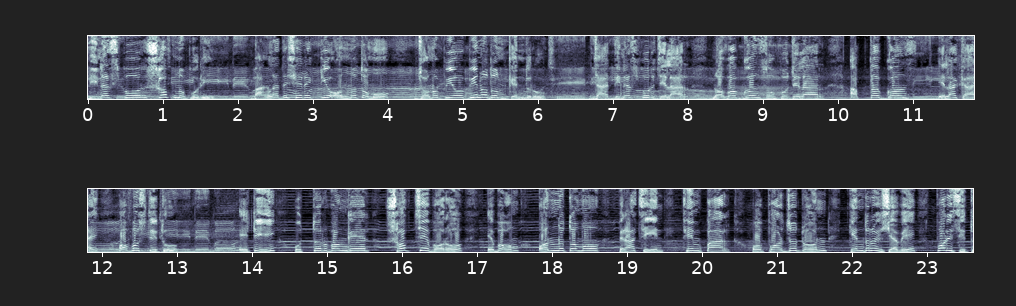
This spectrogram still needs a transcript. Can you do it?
দিনাজপুর স্বপ্নপুরী বাংলাদেশের একটি অন্যতম জনপ্রিয় বিনোদন কেন্দ্র যা দিনাজপুর জেলার নবাবগঞ্জ উপজেলার আফতাবগঞ্জ এলাকায় অবস্থিত। এটি উত্তরবঙ্গের সবচেয়ে বড় এবং অন্যতম প্রাচীন থিম পার্ক ও পর্যটন কেন্দ্র হিসাবে পরিচিত।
